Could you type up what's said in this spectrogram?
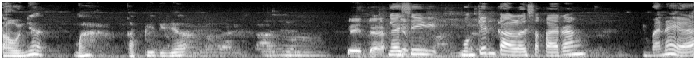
Taunya mah tapi dia beda. Gak sih, mungkin kalau sekarang gimana ya?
